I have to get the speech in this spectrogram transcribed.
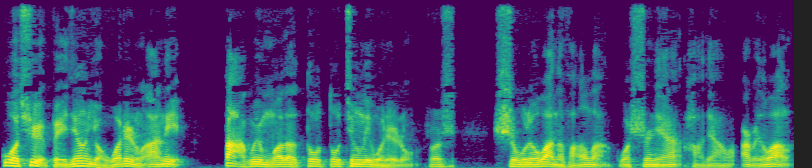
过去北京有过这种案例，大规模的都都经历过这种，说是十五六万的房子，过十年，好家伙，二百多万了。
